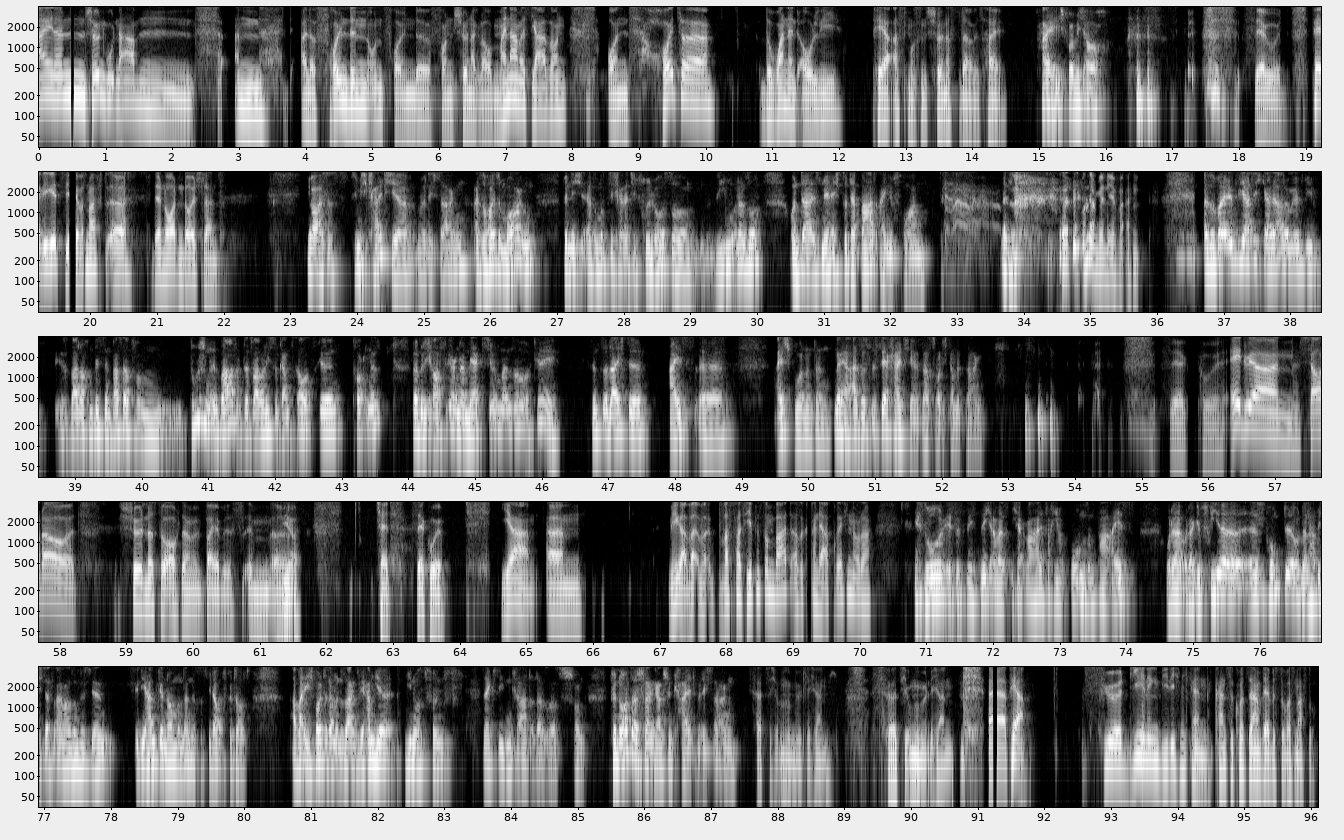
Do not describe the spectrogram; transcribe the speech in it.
Einen schönen guten Abend an alle Freundinnen und Freunde von Schöner Glauben. Mein Name ist Jason und heute the one and only Per Asmussen. Schön, dass du da bist. Hi. Hi, ich freue mich auch. Sehr gut. Per, wie geht's dir? Was macht äh, der Norden Deutschlands? Ja, es ist ziemlich kalt hier, würde ich sagen. Also heute Morgen bin ich, also musste ich relativ früh los, so sieben oder so. Und da ist mir echt so der Bart eingefroren. Also. Hört sich unangenehm an. Also, weil irgendwie hatte ich keine Ahnung, irgendwie war noch ein bisschen Wasser vom Duschen im Bad und das war noch nicht so ganz rausgetrocknet. Und dann bin ich rausgegangen, dann merkte ich irgendwann so, okay, sind so leichte Eis, äh, Eisspuren und dann, naja, also es ist sehr kalt hier, das wollte ich damit sagen. Sehr cool. Adrian, Shoutout. Schön, dass du auch damit bei bist im äh, ja. Chat. Sehr cool. Ja, ähm, mega. Was passiert mit so einem Bad? Also kann der abbrechen oder? Ja, so ist es nicht, nicht aber ich war einfach hier oben so ein paar Eis- oder, oder Gefrierpunkte und dann habe ich das einmal so ein bisschen in die Hand genommen und dann ist es wieder aufgetaut. Aber ich wollte damit nur sagen, wir haben hier minus fünf, sechs, sieben Grad oder so. Das ist schon für Norddeutschland ganz schön kalt, würde ich sagen. Es hört sich ungemütlich an. Es hört sich ungemütlich an. Äh, per, für diejenigen, die dich nicht kennen, kannst du kurz sagen, wer bist du, was machst du?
